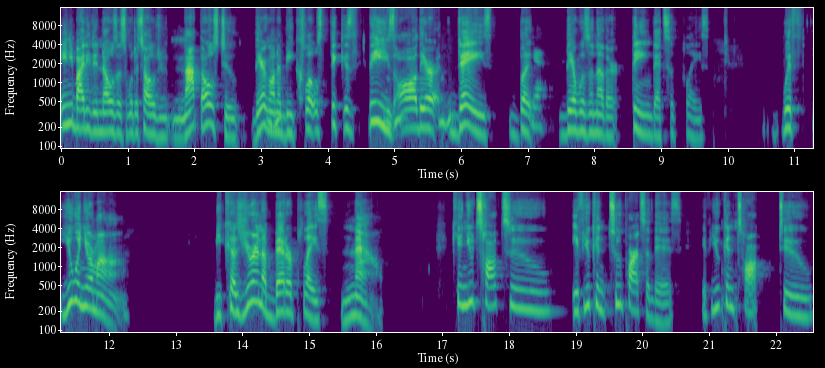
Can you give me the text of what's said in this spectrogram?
anybody that knows us would have told you not those two they're mm-hmm. going to be close thick as thieves mm-hmm. all their mm-hmm. days but yeah. there was another thing that took place with you and your mom because you're in a better place now can you talk to if you can two parts of this if you can talk to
